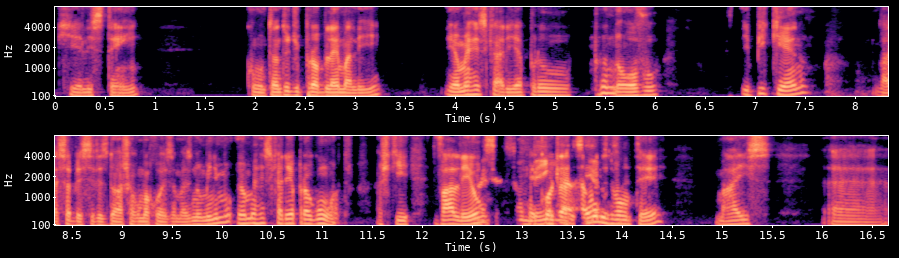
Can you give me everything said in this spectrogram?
que eles têm com tanto de problema ali. Eu me arriscaria pro, pro novo e pequeno. Vai saber se eles não acham alguma coisa, mas no mínimo eu me arriscaria para algum outro. Acho que valeu. Recordação eles vão ter, mas é,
